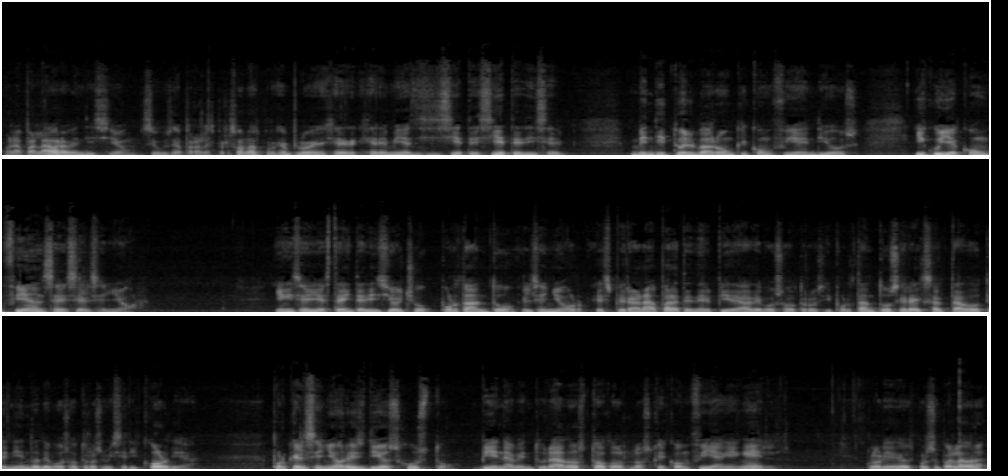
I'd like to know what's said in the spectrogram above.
o la palabra bendición se usa para las personas. Por ejemplo, en Jeremías 17:7 dice, bendito el varón que confía en Dios y cuya confianza es el Señor. Y en Isaías 30:18, por tanto, el Señor esperará para tener piedad de vosotros y por tanto será exaltado teniendo de vosotros misericordia porque el Señor es Dios justo, bienaventurados todos los que confían en Él. Gloria a Dios por su palabra.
